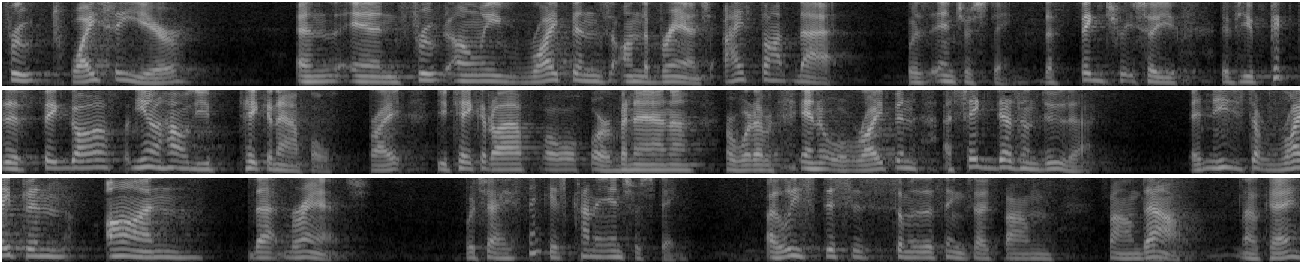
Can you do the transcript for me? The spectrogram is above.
fruit twice a year and, and fruit only ripens on the branch. I thought that was interesting. The fig tree. So you, if you pick the fig off, you know how you take an apple, right? You take an apple or a banana or whatever, and it will ripen. A fig doesn't do that. It needs to ripen on that branch, which I think is kind of interesting. At least this is some of the things I found, found out, okay?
